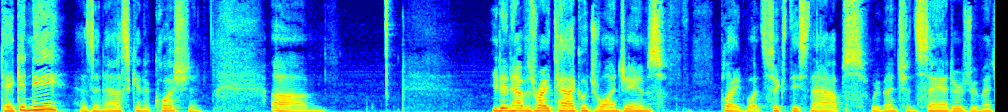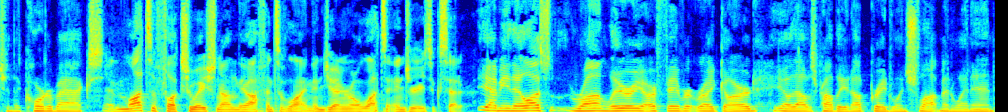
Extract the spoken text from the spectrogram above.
take a knee," as in asking a question. Um, he didn't have his right tackle, Ja'Wuan James played what 60 snaps. We mentioned Sanders. We mentioned the quarterbacks, and lots of fluctuation on the offensive line in general. Lots of injuries, etc. Yeah, I mean they lost Ron Leary, our favorite right guard. You know that was probably an upgrade when Schlottmann went in.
